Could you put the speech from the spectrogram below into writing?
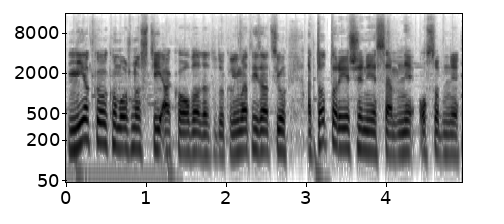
niekoľko možností, ako ovládať túto klimatizáciu a toto riešenie sa mne osobne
